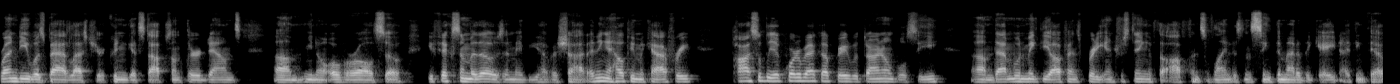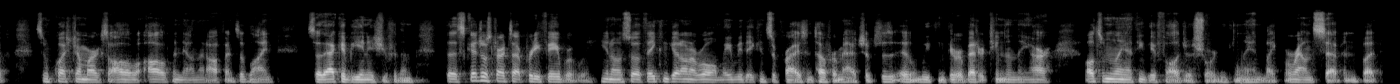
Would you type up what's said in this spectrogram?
Run D was bad last year, couldn't get stops on third downs, um, you know, overall. So you fix some of those and maybe you have a shot. I think a healthy McCaffrey, possibly a quarterback upgrade with Darnold, we'll see. Um, that would make the offense pretty interesting if the offensive line doesn't sink them out of the gate. I think they have some question marks all, all up and down that offensive line. So that could be an issue for them. The schedule starts out pretty favorably, you know. So if they can get on a roll, maybe they can surprise in tougher matchups. We think they're a better team than they are. Ultimately, I think they fall just short and land like around seven, but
